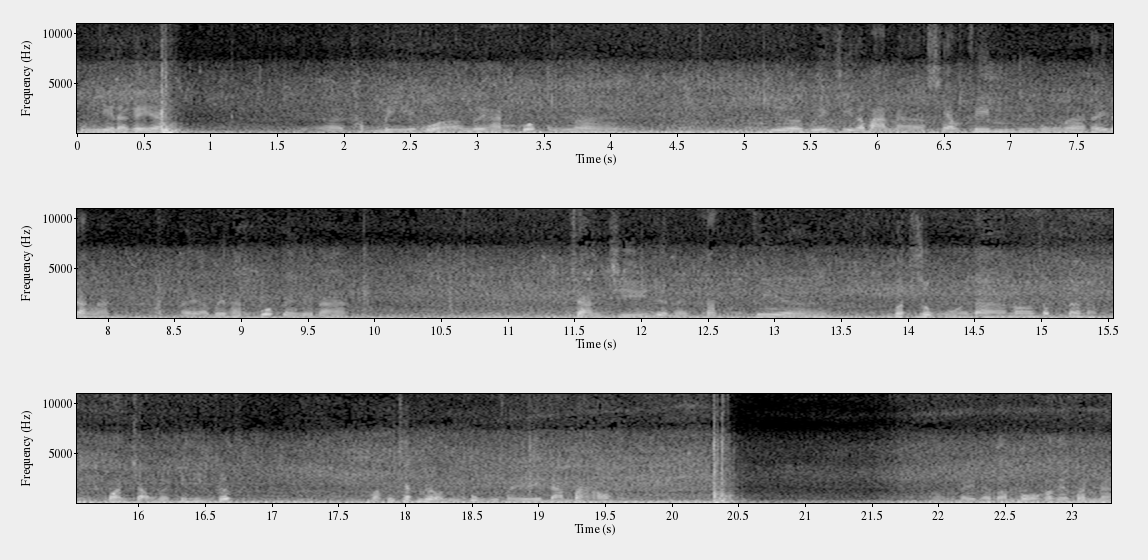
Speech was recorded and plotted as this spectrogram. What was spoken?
cũng như là cái à, thẩm mỹ của người Hàn Quốc cũng à, như quý anh chị các bạn xem phim thì cũng thấy rằng là, đấy, ở bên Hàn Quốc đây người ta trang trí rồi là các cái ờ, vật dụng của người ta, nó rất là quan trọng về cái hình thức. Và cái chất lượng cũng phải đảm bảo. Vâng, đây là toàn bộ các cái phần à,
